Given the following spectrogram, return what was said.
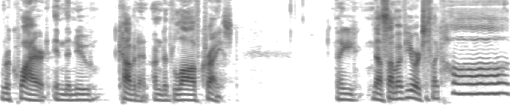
required in the new covenant under the law of Christ. Now, you, now some of you are just like, oh.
